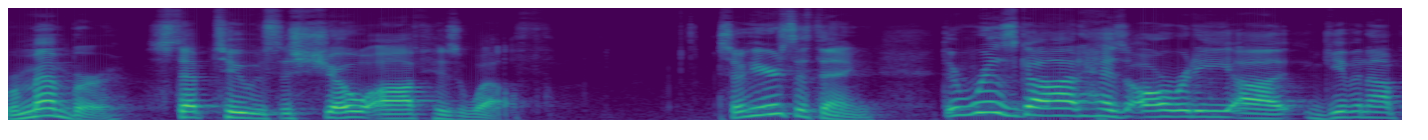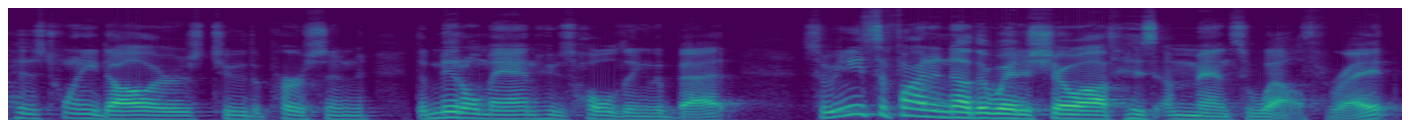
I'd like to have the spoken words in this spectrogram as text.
Remember, step two is to show off his wealth. So here's the thing the Rizz God has already uh, given up his $20 to the person, the middleman who's holding the bet. So he needs to find another way to show off his immense wealth, right?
